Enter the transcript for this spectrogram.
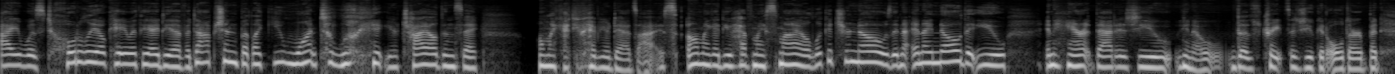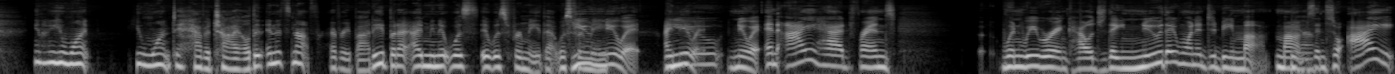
I was totally okay with the idea of adoption but like you want to look at your child and say oh my god you have your dad's eyes oh my god you have my smile look at your nose and and i know that you inherit that as you you know those traits as you get older but you know you want you want to have a child and, and it's not for everybody but I, I mean it was it was for me that was for you me knew it. I knew it. you Knew it. And I had friends uh, when we were in college. They knew they wanted to be mom, moms, Yeah. and so I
